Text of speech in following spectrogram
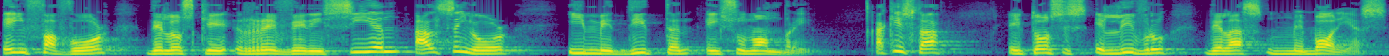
em favor de los que reverenciam al Senhor e meditam em su nome. Aqui está, então, o livro de las memórias.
